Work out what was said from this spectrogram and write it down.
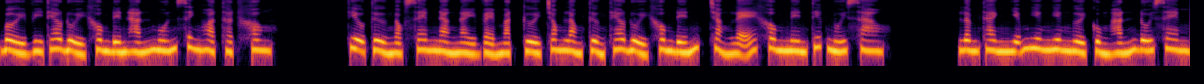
Bởi vì theo đuổi không đến hắn muốn sinh hoạt thật không? Thiệu tử ngọc xem nàng này vẻ mặt cười trong lòng tưởng theo đuổi không đến, chẳng lẽ không nên tiếc nuối sao? Lâm Thanh nhiễm nghiêng nghiêng người cùng hắn đối xem,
